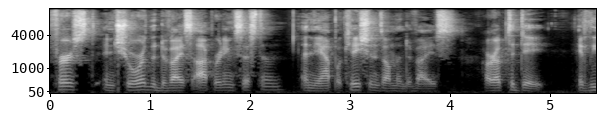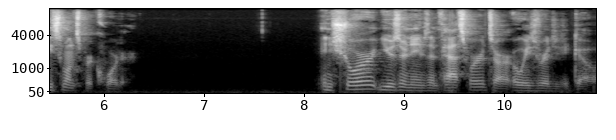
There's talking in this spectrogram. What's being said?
First, ensure the device operating system and the applications on the device are up to date at least once per quarter. Ensure usernames and passwords are always ready to go.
